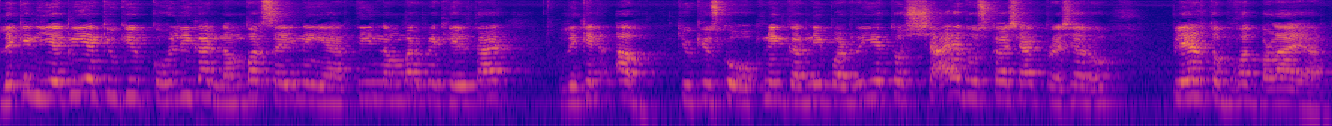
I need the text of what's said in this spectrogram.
लेकिन ये भी है क्योंकि कोहली का नंबर सही नहीं है तीन नंबर पे खेलता है। लेकिन अब, क्योंकि उसको ओपनिंग करनी पड़ रही है तो शायद उसका शायद प्रेशर हो। प्लेयर तो बहुत बड़ा है यार।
